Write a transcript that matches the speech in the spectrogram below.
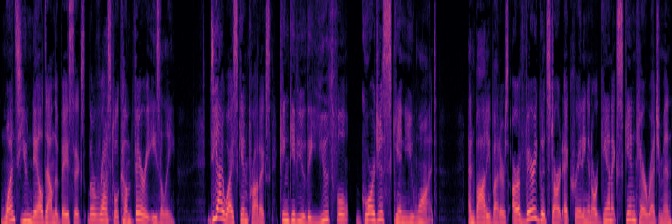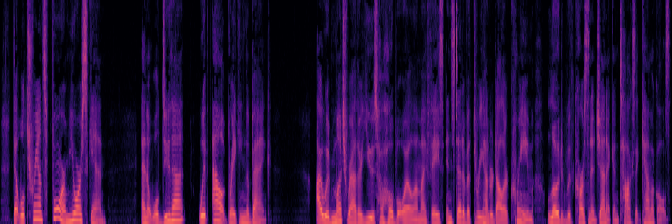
Once you nail down the basics, the rest will come very easily. DIY skin products can give you the youthful, gorgeous skin you want and body butters are a very good start at creating an organic skincare regimen that will transform your skin. And it will do that without breaking the bank. I would much rather use jojoba oil on my face instead of a $300 cream loaded with carcinogenic and toxic chemicals.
